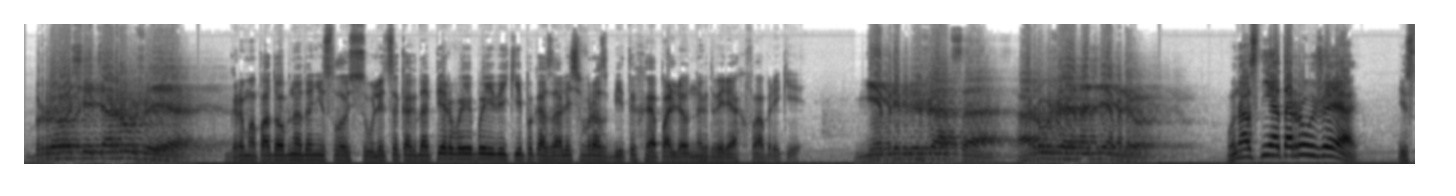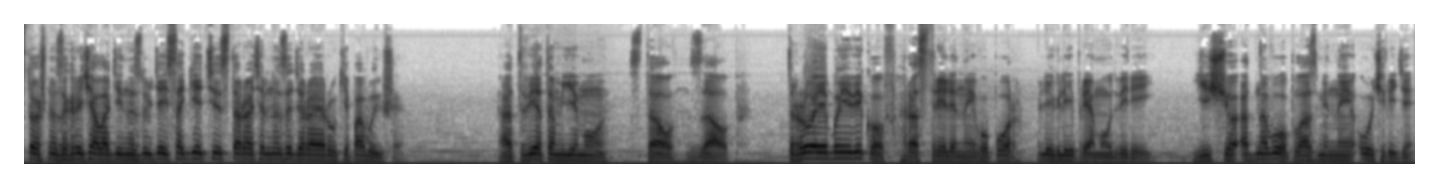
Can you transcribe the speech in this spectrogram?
«Бросить оружие!» Громоподобно донеслось с улицы, когда первые боевики показались в разбитых и опаленных дверях фабрики. «Не приближаться! Оружие на землю!» «У нас нет оружия!» Истошно закричал один из людей Сагетти, старательно задирая руки повыше. Ответом ему стал залп. Трое боевиков, расстрелянные в упор, легли прямо у дверей. Еще одного плазменные очереди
